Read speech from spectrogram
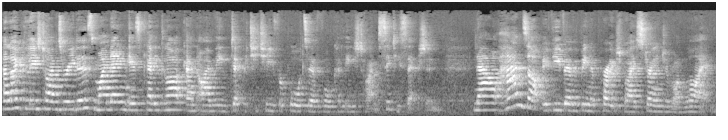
Hello Khaleej Times readers, my name is Kelly Clark and I'm the Deputy Chief Reporter for Khaleej Times City Section. Now, hands up if you've ever been approached by a stranger online.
